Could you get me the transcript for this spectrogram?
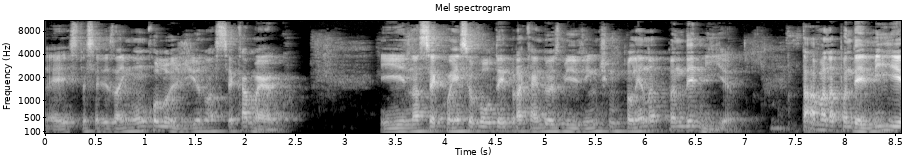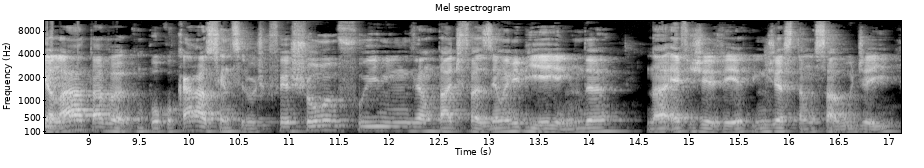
é, especializar em oncologia no AC Camargo. E na sequência eu voltei para cá em 2020, em plena pandemia. Tava na pandemia lá, tava com pouco caso, centro cirúrgico fechou, eu fui inventar de fazer um MBA ainda na FGV em gestão em saúde aí,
